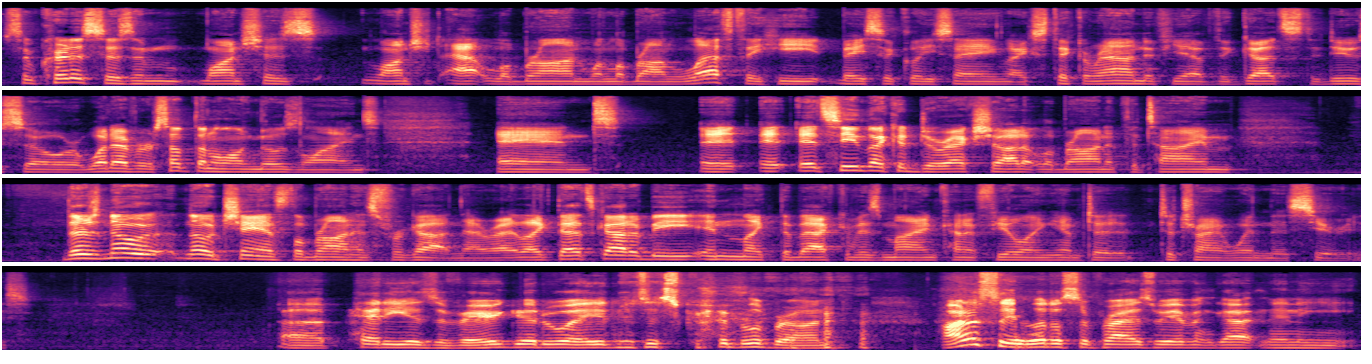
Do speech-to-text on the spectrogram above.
some criticism launches launched at LeBron when LeBron left the Heat, basically saying like stick around if you have the guts to do so or whatever, something along those lines. And it, it, it seemed like a direct shot at LeBron at the time. There's no no chance LeBron has forgotten that, right? Like that's got to be in like the back of his mind, kind of fueling him to to try and win this series. Uh, petty is a very good way to describe LeBron. Honestly, a little surprised we haven't gotten any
